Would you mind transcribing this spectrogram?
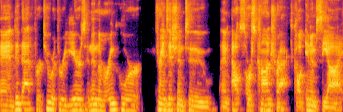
and did that for two or three years. And then the Marine Corps transitioned to an outsourced contract called NMCI.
